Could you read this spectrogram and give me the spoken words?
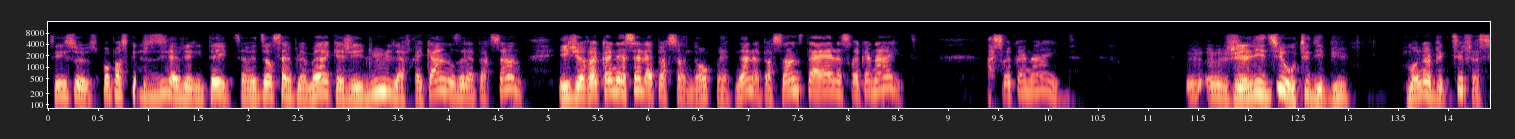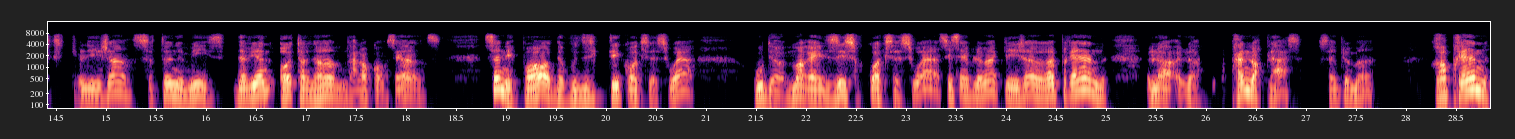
C'est sûr. C'est pas parce que je dis la vérité. Ça veut dire simplement que j'ai lu la fréquence de la personne et je reconnaissais la personne. Donc maintenant, la personne, c'est à elle à se reconnaître. À se reconnaître. Je l'ai dit au tout début. Mon objectif, c'est que les gens s'autonomisent, deviennent autonomes dans leur conscience. Ce n'est pas de vous dicter quoi que ce soit ou de moraliser sur quoi que ce soit. C'est simplement que les gens reprennent leur, prennent leur place, simplement reprennent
